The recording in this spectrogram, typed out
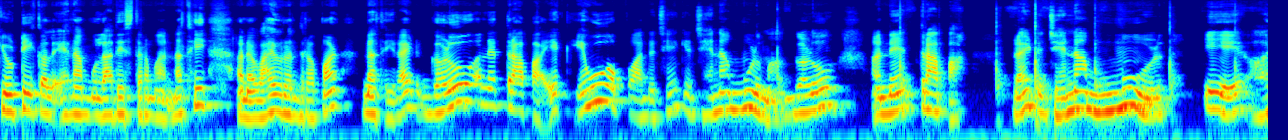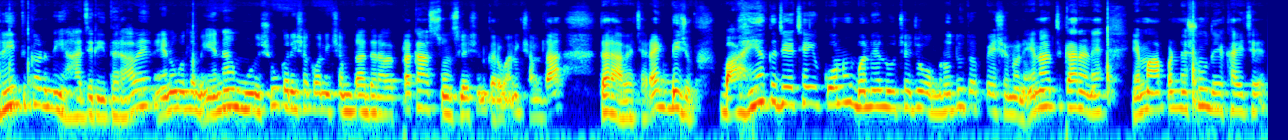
ક્યુટિકલ એના મૂલાધિસ્તરમાં નથી અને વાયુરંધ્ર પણ નથી રાઈટ ગળો અને ત્રાપા એક એવું અપવાદ છે કે જેના મૂળમાં ગળો અને ત્રાપા રાઈટ જેના મૂળ એ હરિતકણની હાજરી ધરાવે એનો મતલબ એના મૂળ શું કરી શકવાની ક્ષમતા ધરાવે? પ્રકાશ સંશ્લેષણ કરવાની ક્ષમતા ધરાવે છે. રાઈટ બીજું, બાહ્યક જે છે એ કોનું બનેલું છે? જો મૃદુતક પેશીનું એના જ કારણે એમાં આપણને શું દેખાય છે?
